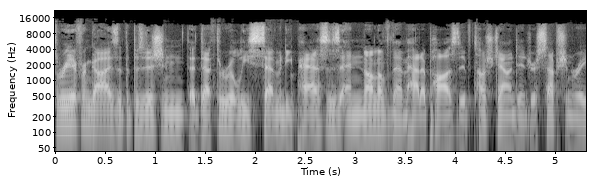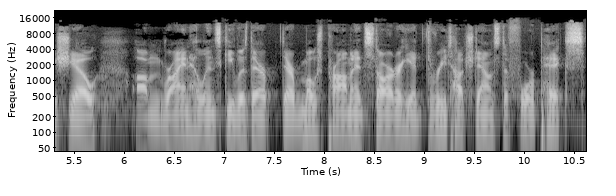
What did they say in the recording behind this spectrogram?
three different guys at the position that, that threw at least 70 passes, and none of them had a positive touchdown to interception ratio. Um, Ryan Hilinski was their, their most prominent starter. He had three touchdowns to four picks.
